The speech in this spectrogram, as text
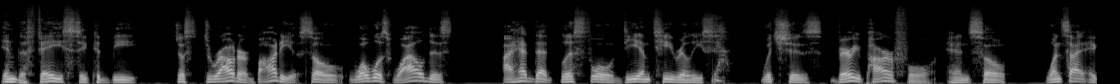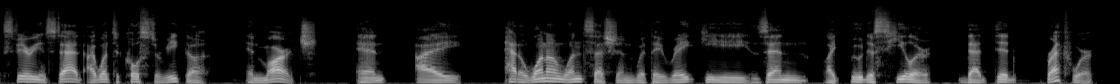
in the face, it could be just throughout our body. So, what was wild is I had that blissful DMT release. Yeah which is very powerful. And so once I experienced that, I went to Costa Rica in March and I had a one-on-one session with a Reiki Zen like Buddhist healer that did breath work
